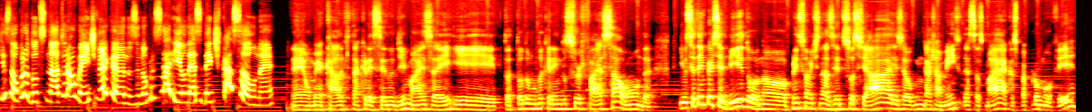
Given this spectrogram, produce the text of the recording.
que são produtos naturalmente veganos e não precisariam dessa identificação, né? É um mercado que está crescendo demais aí e tá todo mundo querendo surfar essa onda. E você tem percebido, no, principalmente nas redes sociais, algum engajamento dessas marcas para promover?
